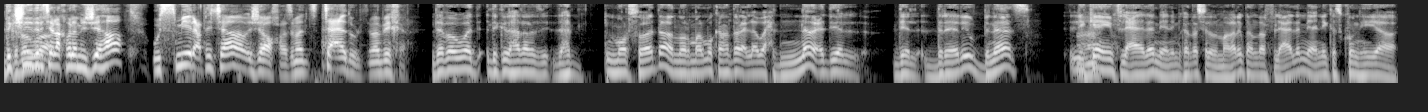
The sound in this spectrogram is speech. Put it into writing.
داكشي اللي درتي على قبلها من جهة والسمية اللي عطيتها جهة أخرى زعما التعادل زعما بخير. دابا هو ديك الهضرة هاد ال morceau هذا normalement كنهضر على واحد النوع ديال ديال الدراري والبنات اللي أها. كاين في العالم يعني ما كنهضرش على المغرب كنهضر في العالم يعني كتكون هي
